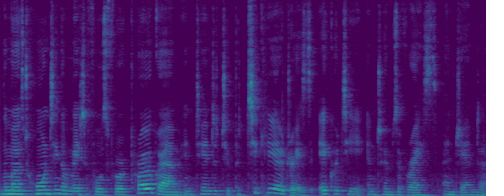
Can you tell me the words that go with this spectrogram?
the most haunting of metaphors for a program intended to particularly address equity in terms of race and gender.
